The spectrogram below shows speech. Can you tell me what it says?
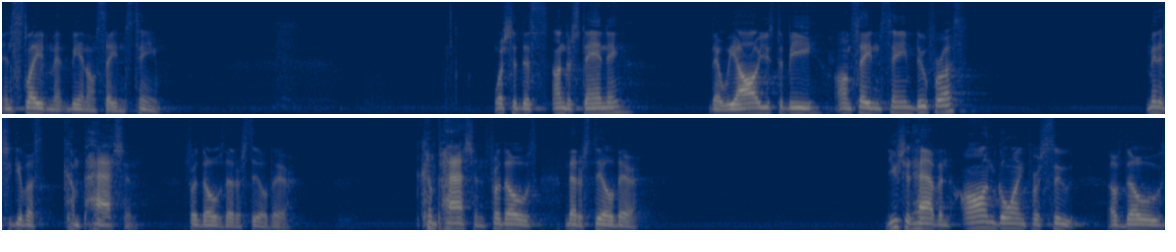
enslavement being on Satan's team. What should this understanding that we all used to be on Satan's team do for us? It should give us compassion for those that are still there. Compassion for those that are still there. You should have an ongoing pursuit of those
